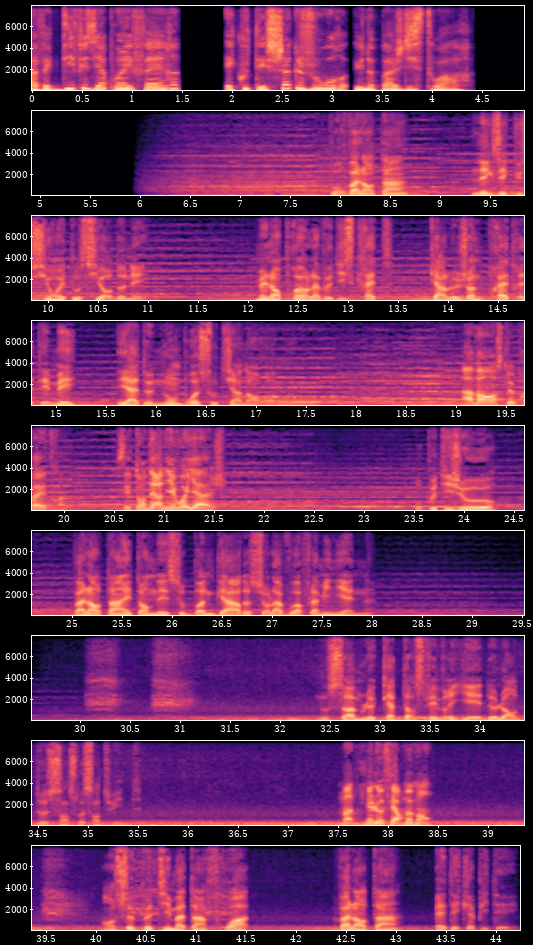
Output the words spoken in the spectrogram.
Avec diffusia.fr, écoutez chaque jour une page d'histoire. Pour Valentin, l'exécution est aussi ordonnée. Mais l'empereur la veut discrète, car le jeune prêtre est aimé et a de nombreux soutiens dans Rome. Avance le prêtre, c'est ton dernier voyage. Au petit jour, Valentin est emmené sous bonne garde sur la voie flaminienne. Nous sommes le 14 février de l'an 268. Maintenez-le fermement. En ce petit matin froid, Valentin est décapité.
